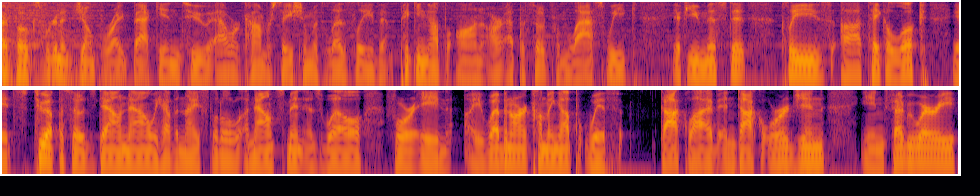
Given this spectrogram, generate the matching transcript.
All right, folks, we're going to jump right back into our conversation with Leslie, that picking up on our episode from last week. If you missed it, please uh, take a look. It's two episodes down now. We have a nice little announcement as well for a, a webinar coming up with Doc Live and Doc Origin in February,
